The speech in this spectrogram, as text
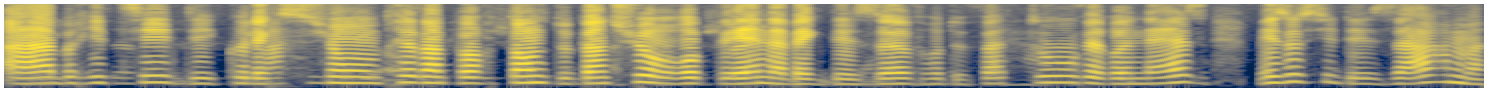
a abrité des collections très importantes de peintures européennes avec des œuvres de Watteau, véronèse, mais aussi des armes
